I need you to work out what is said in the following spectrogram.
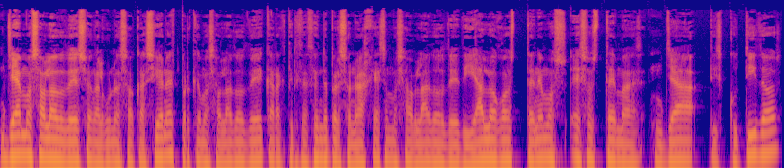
Ya hemos hablado de eso en algunas ocasiones porque hemos hablado de caracterización de personajes, hemos hablado de diálogos, tenemos esos temas ya discutidos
